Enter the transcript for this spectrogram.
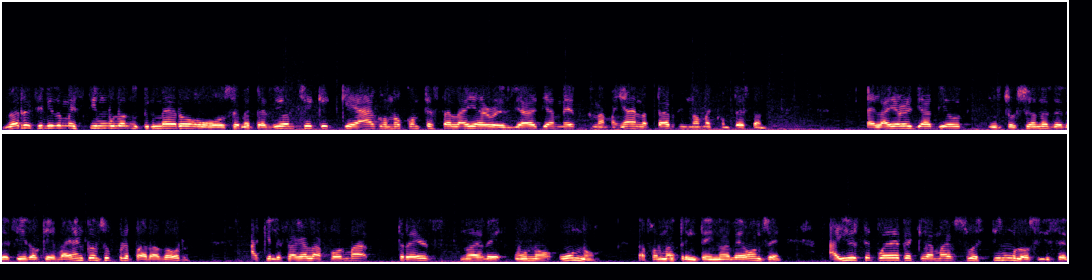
No he recibido mi estímulo ni primero o se me perdió el cheque. ¿Qué hago? No contesta el IRS. Ya llamé en la mañana, en la tarde y no me contestan. El IRS ya dio instrucciones de decir, ok, vayan con su preparador a que les haga la forma 3911, la forma 3911. Ahí usted puede reclamar su estímulo si se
